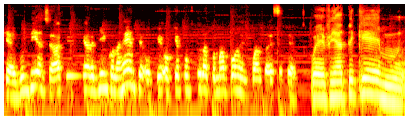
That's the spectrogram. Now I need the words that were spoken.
que algún día se va a quedar bien con la gente o qué, o qué postura tomás vos en cuanto a este tema? Pues fíjate que mm,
